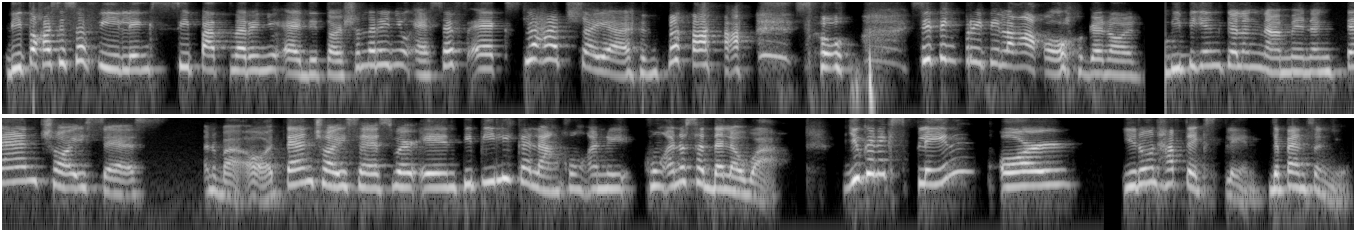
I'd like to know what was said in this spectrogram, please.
Dito kasi sa feelings, si Pat na rin yung editor. Siya na rin yung SFX. Lahat siya yan. so, sitting pretty lang ako. Ganon. Bibigyan ka lang namin ng 10 choices. Ano ba? Oo, 10 choices wherein pipili ka lang kung ano, kung ano sa dalawa. You can explain or you don't have to explain. Depends on you.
